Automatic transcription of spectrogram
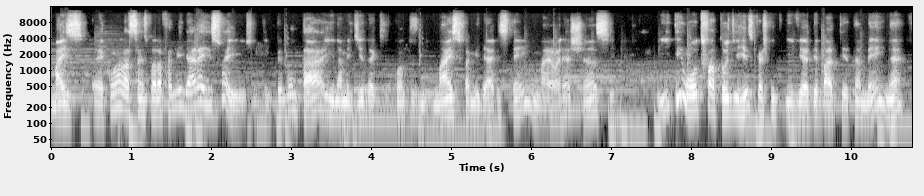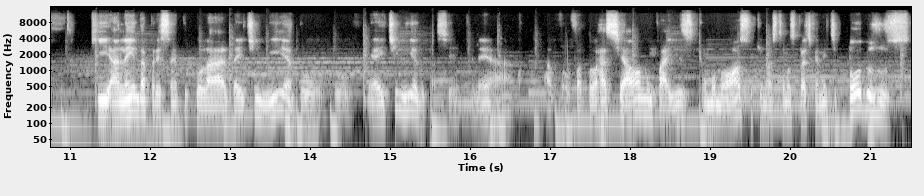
Mas é, com relação à história familiar, é isso aí. Gente tem que perguntar, e na medida que quantos mais familiares tem, maior é a chance. E tem um outro fator de risco que acho que a gente devia debater também, né? Que além da pressão epicular da etnia, do, do, é a etnia do paciente, né? A, a, o fator racial num país como o nosso, que nós temos praticamente todos os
